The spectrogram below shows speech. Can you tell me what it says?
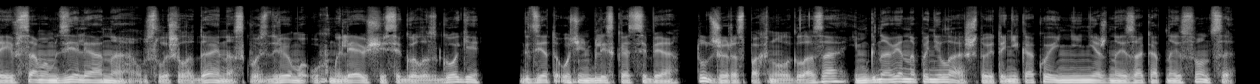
и в самом деле она», – услышала Дайна сквозь дрему ухмыляющийся голос Гоги, где-то очень близко от себя, тут же распахнула глаза и мгновенно поняла, что это никакое не нежное закатное солнце,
